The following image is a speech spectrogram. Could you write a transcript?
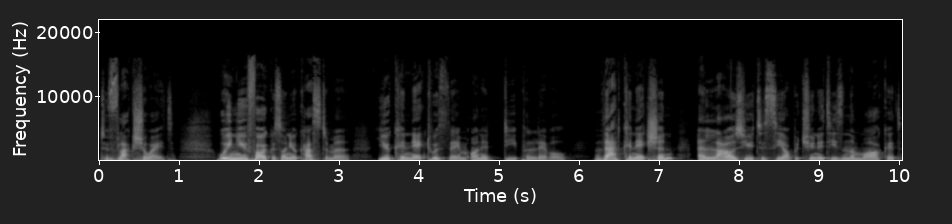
to fluctuate. When you focus on your customer, you connect with them on a deeper level. That connection allows you to see opportunities in the market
